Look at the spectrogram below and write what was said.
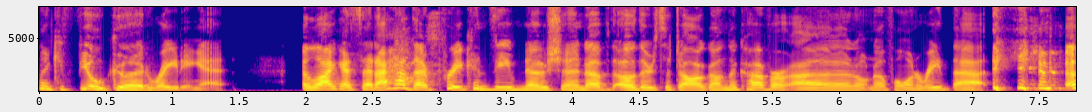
like you feel good reading it. And like I said, I have that preconceived notion of oh, there's a dog on the cover. I don't know if I want to read that. you know?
